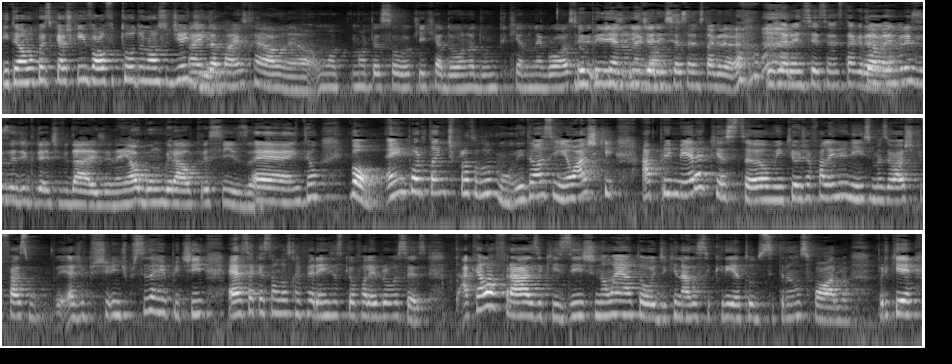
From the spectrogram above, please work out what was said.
Então é uma coisa que eu acho que envolve todo o nosso dia a dia. Ainda mais real, né? Uma, uma pessoa aqui que é dona de um pequeno negócio e, pequeno e, negócio. e gerencia seu Instagram. E gerencia seu Instagram. Também precisa de criatividade, né? Em algum grau precisa. É, então, bom, é importante importante para todo mundo. Então, assim, eu acho que a primeira questão, e que eu já falei no início, mas eu acho que faz. A gente, precisa repetir, é essa questão das referências que eu falei para vocês. Aquela frase que existe não é à toa de que nada se cria, tudo se transforma. Porque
